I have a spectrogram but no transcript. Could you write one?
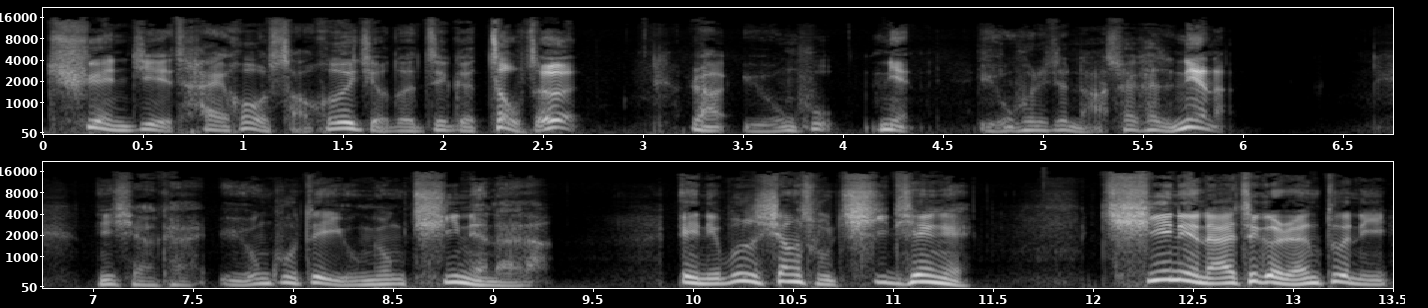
劝诫太后少喝酒的这个奏折，让宇文护念。宇文护呢就拿出来开始念了。你想想看，宇文护对宇文邕七年来了，哎，你不是相处七天哎？七年来，这个人对你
